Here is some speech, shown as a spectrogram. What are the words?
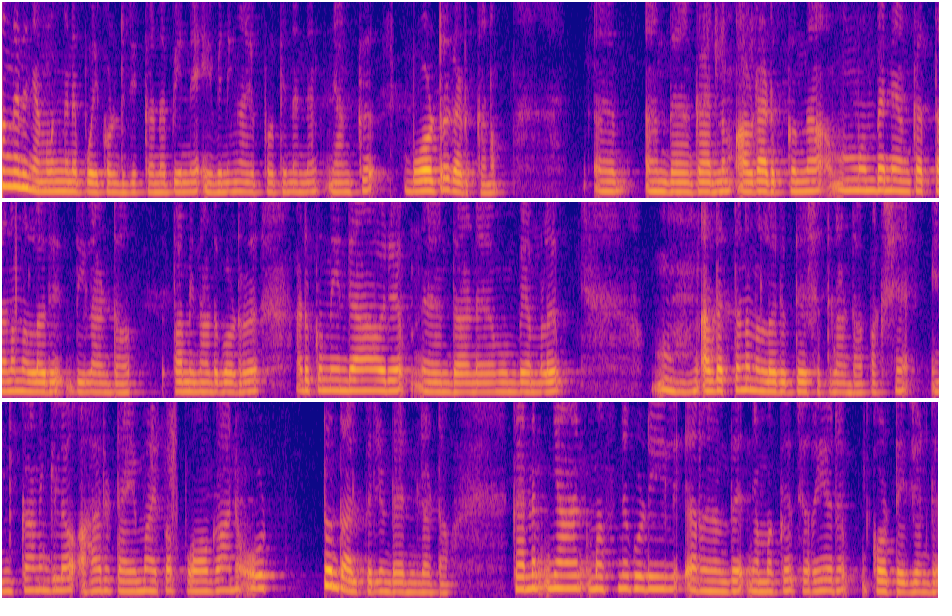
അങ്ങനെ ഞങ്ങളിങ്ങനെ പോയിക്കൊണ്ടിരിക്കുകയാണ്. പിന്നെ ഈവനിങ് ആയപ്പോഴത്തേന് തന്നെ ഞങ്ങൾക്ക് ബോർഡർ കിടക്കണം. എന്താ കാരണം അവിടെ അടുക്കുന്ന മുമ്പ് തന്നെ ഞങ്ങൾക്ക് എത്തണം എന്നുള്ളൊരു ഇതിലാണ് കേട്ടോ തമിഴ്നാട് ബോർഡർ അടുക്കുന്നതിന്റെ ആ ഒരു എന്താണ് മുമ്പ് നമ്മൾ അവിടെ എത്തണം എന്നുള്ളൊരു ഉദ്ദേശത്തിലാണ് പക്ഷേ എനിക്കാണെങ്കിലോ ആ ഒരു ടൈമായപ്പോൾ പോകാൻ ഒട്ടും താല്പര്യം ഉണ്ടായിരുന്നില്ല കേട്ടോ കാരണം ഞാൻ മസ്നഗുഡിയിൽ ഇറങ്ങുന്നത് നമുക്ക് ചെറിയൊരു കോട്ടേജ് ഉണ്ട്.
